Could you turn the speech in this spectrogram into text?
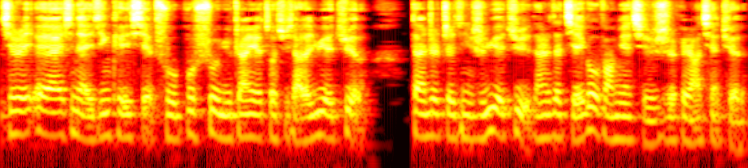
其实 AI 现在已经可以写出不输于专业作曲家的乐句了，但这仅仅是乐句，但是在结构方面其实是非常欠缺的。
